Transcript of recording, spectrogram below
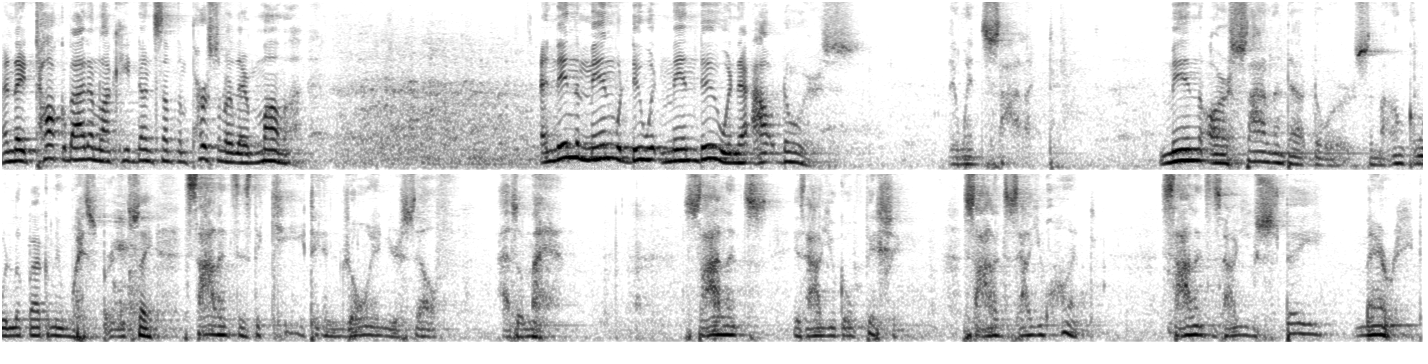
And they'd talk about him like he'd done something personal to their mama. And then the men would do what men do when they're outdoors they went silent. Men are silent outdoors. And my uncle would look back at me and whisper and he'd say, Silence is the key to enjoying yourself as a man. Silence is how you go fishing. Silence is how you hunt. Silence is how you stay married.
